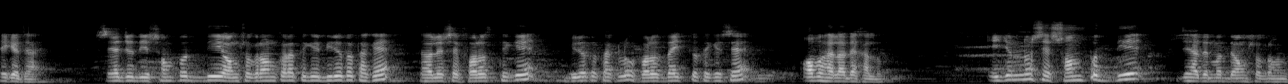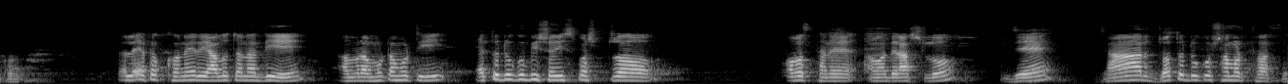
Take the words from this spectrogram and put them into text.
থেকে যায়। সে যদি সম্পদ দিয়ে অংশগ্রহণ করা থেকে বিরত থাকে, তাহলে সে ফরজ থেকে বিরত থাকল, ফরজ দায়িত্ব থেকে সে অবহেলা দেখাল। এই জন্য সে সম্পদ দিয়ে জেহাদের মধ্যে অংশগ্রহণ করবে তাহলে এতক্ষণের এই আলোচনা দিয়ে আমরা মোটামুটি এতটুকু বিষয় স্পষ্ট অবস্থানে আমাদের আসলো যে, যার যতটুকু সামর্থ্য আছে,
